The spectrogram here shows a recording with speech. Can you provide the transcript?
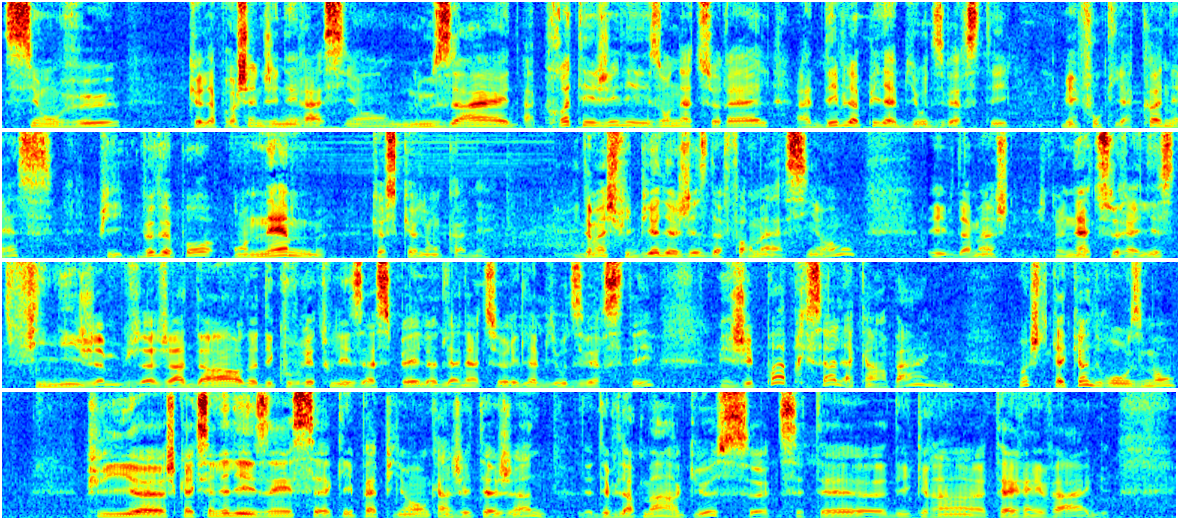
si on veut que la prochaine génération nous aide à protéger les zones naturelles, à développer la biodiversité, il faut qu'ils la connaissent. Puis, veut, veut pas, on aime que ce que l'on connaît. Évidemment, je suis biologiste de formation. Évidemment, je suis un naturaliste fini. J'adore découvrir tous les aspects de la nature et de la biodiversité. Mais je n'ai pas appris ça à la campagne. Moi, je suis quelqu'un de Rosemont. Puis euh, je collectionnais les insectes, les papillons quand j'étais jeune. Le développement Angus, c'était euh, des grands euh, terrains vagues.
